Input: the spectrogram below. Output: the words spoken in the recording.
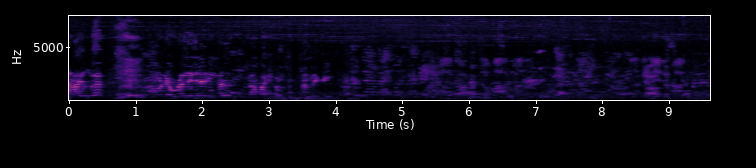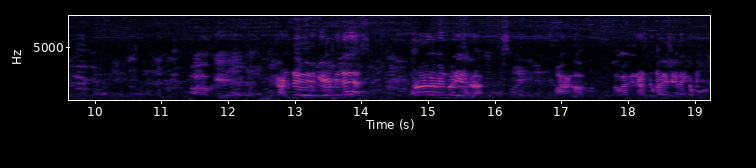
நடங்க. உங்களுடைய உடலிலே நீங்கள் காப்பாற்றிக் கொள்ளுங்கள் நன்றி ஓகே. ரெண்டு கேமில் ஒரு ஆள் வின் பண்ணியிருக்கிறார். பாருங்க. அவருக்கு ரெண்டு பரிசு கிடைக்க போகும்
